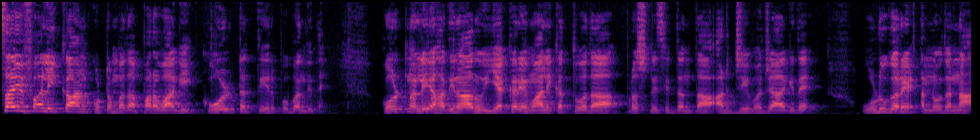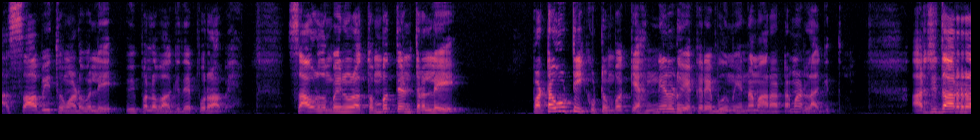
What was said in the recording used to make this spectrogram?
ಸೈಫ್ ಅಲಿ ಖಾನ್ ಕುಟುಂಬದ ಪರವಾಗಿ ಕೋರ್ಟ್ ತೀರ್ಪು ಬಂದಿದೆ. ಕೋರ್ಟ್ನಲ್ಲಿ ಹದಿನಾರು ಎಕರೆ ಮಾಲೀಕತ್ವದ ಪ್ರಶ್ನಿಸಿದ್ದಂಥ ಅರ್ಜಿ ವಜಾ ಆಗಿದೆ ಉಡುಗೊರೆ ಅನ್ನೋದನ್ನು ಸಾಬೀತು ಮಾಡುವಲ್ಲಿ ವಿಫಲವಾಗಿದೆ ಪುರಾವೆ. ಸಾವಿರದ ಒಂಬೈನೂರ ತೊಂಬತ್ತೆಂಟರಲ್ಲಿ ಪಟೌಟಿ ಕುಟುಂಬಕ್ಕೆ ಹನ್ನೆರಡು ಎಕರೆ ಭೂಮಿಯನ್ನು ಮಾರಾಟ ಮಾಡಲಾಗಿತ್ತು. ಅರ್ಜಿದಾರರ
